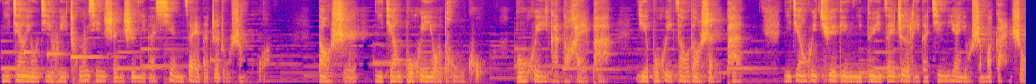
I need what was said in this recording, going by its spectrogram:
你将有机会重新审视你的现在的这种生活。到时，你将不会有痛苦，不会感到害怕，也不会遭到审判。你将会确定你对在这里的经验有什么感受，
